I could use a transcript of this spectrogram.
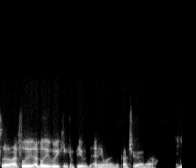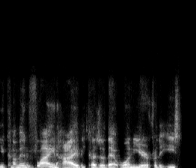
So I believe I believe we can compete with anyone in the country right now. And you come in flying high because of that one year for the East.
